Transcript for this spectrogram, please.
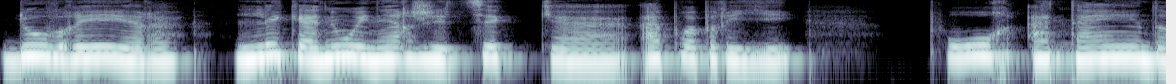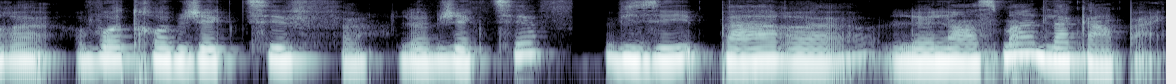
d'ouvrir les canaux énergétiques euh, appropriés pour atteindre votre objectif, l'objectif visé par euh, le lancement de la campagne.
